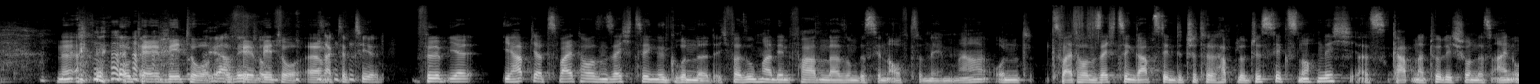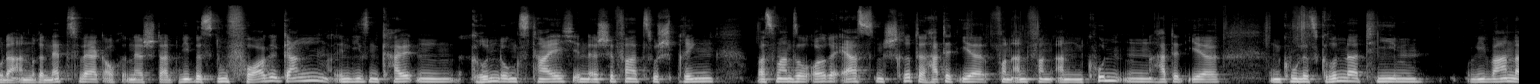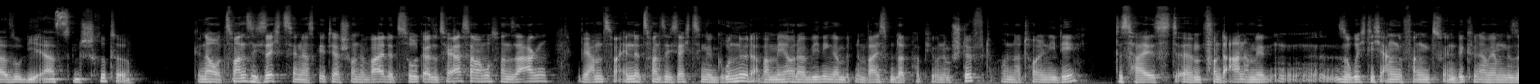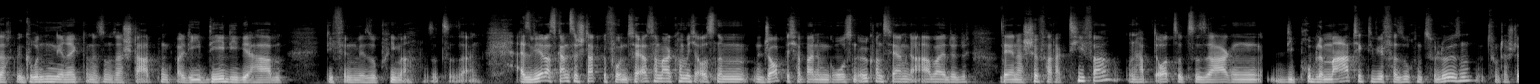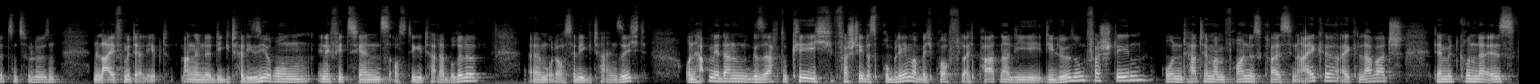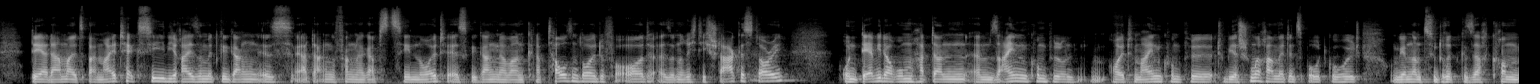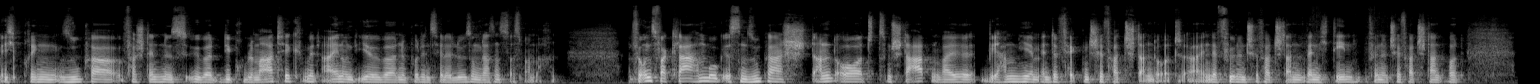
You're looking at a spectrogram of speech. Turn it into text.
Ne? Okay, Veto. Ja, okay, Veto. Veto. Ähm, akzeptiert. Philipp, ihr, ihr habt ja 2016 gegründet. Ich versuche mal den Faden da so ein bisschen aufzunehmen. Ja? Und 2016 gab es den Digital Hub Logistics noch nicht. Es gab natürlich schon das ein oder andere Netzwerk auch in der Stadt. Wie bist du vorgegangen, in diesen kalten Gründungsteich in der Schifffahrt zu springen? Was waren so eure ersten Schritte? Hattet ihr von Anfang an Kunden? Hattet ihr ein cooles Gründerteam? Wie waren da so die ersten Schritte? Genau, 2016, das geht ja schon eine Weile zurück. Also zuerst einmal muss man sagen, wir haben zwar Ende 2016 gegründet, aber mehr oder weniger mit einem weißen Blatt Papier und einem Stift und einer tollen Idee. Das heißt, ähm, von da an haben wir äh, so richtig angefangen zu entwickeln. Wir haben gesagt, wir gründen direkt und das ist unser Startpunkt, weil die Idee, die wir haben, die finden wir so prima sozusagen. Also wie hat das Ganze stattgefunden? Zuerst einmal komme ich aus einem Job. Ich habe bei einem großen Ölkonzern gearbeitet, der in der Schifffahrt aktiv war und habe dort sozusagen die Problematik, die wir versuchen zu lösen, zu unterstützen zu lösen, live miterlebt. Mangelnde Digitalisierung, Ineffizienz aus digitaler Brille ähm, oder aus der digitalen Sicht und habe mir dann gesagt, okay, ich verstehe das Problem, aber ich brauche vielleicht Partner, die die Lösung verstehen und hatte in meinem Freundeskreis den Eike, Eike Lavac, der Mitgründer ist, der damals bei MyTaxi die Reise mitgegangen ist. Er hat angefangen, da gab es zehn Leute, er ist gegangen, da waren knapp tausend Leute vor Ort, also eine richtig starke Story. Und der wiederum hat dann ähm, seinen Kumpel und heute meinen Kumpel Tobias Schumacher mit ins Boot geholt. Und wir haben dann zu dritt gesagt, komm, ich bringe super Verständnis über die Problematik mit ein und ihr über eine potenzielle Lösung, lass uns das mal machen. Für uns war klar, Hamburg ist ein super Standort zum Starten, weil wir haben hier im Endeffekt einen Schifffahrtsstandort, einen der führenden Schifffahrtsstandorte, wenn nicht den führenden Schifffahrtsstandort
